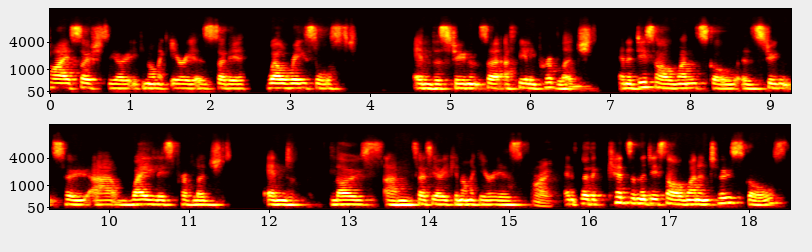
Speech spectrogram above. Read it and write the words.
high socioeconomic areas, so they're well resourced and the students are, are fairly privileged. And a decile one school is students who are way less privileged and low um, socioeconomic areas. Right. And so the kids in the decile one and two schools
